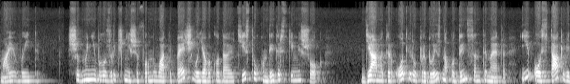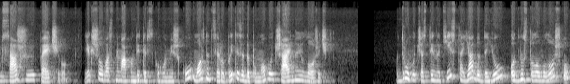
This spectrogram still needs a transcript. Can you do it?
має вийти. Щоб мені було зручніше формувати печиво, я викладаю тісто у кондитерський мішок. Діаметр отвіру приблизно 1 см. І ось так відсаджую печиво. Якщо у вас нема кондитерського мішку, можна це робити за допомогою чайної ложечки. В другу частину тіста я додаю 1 столову ложку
